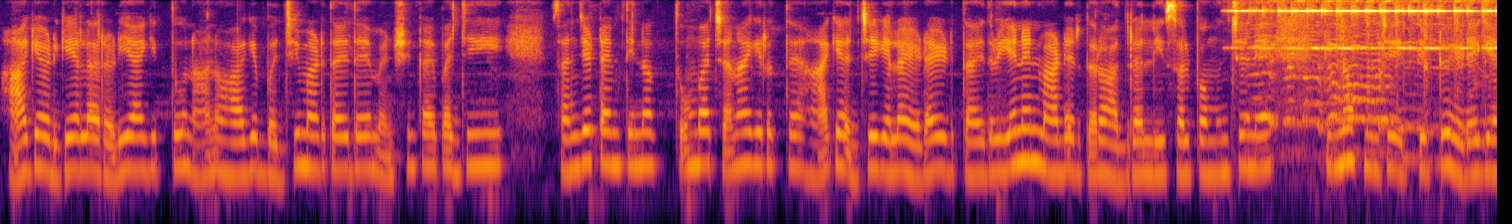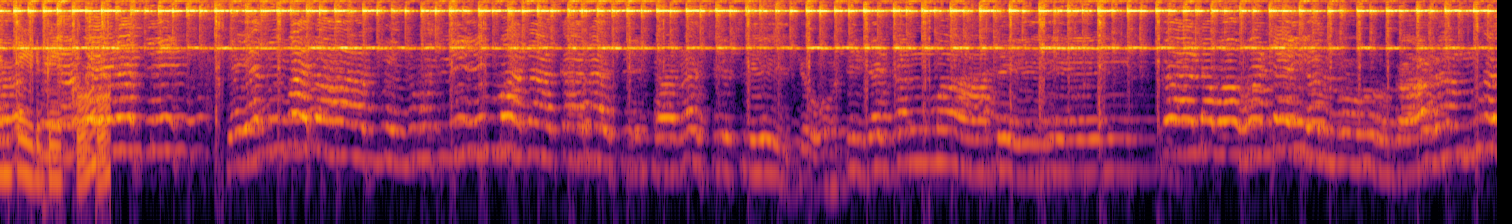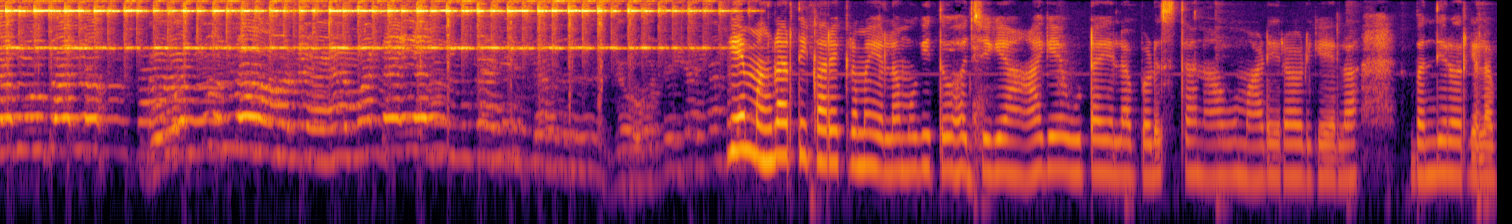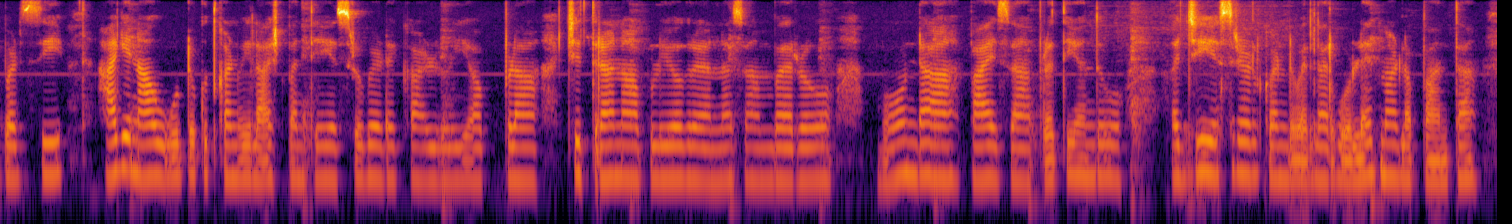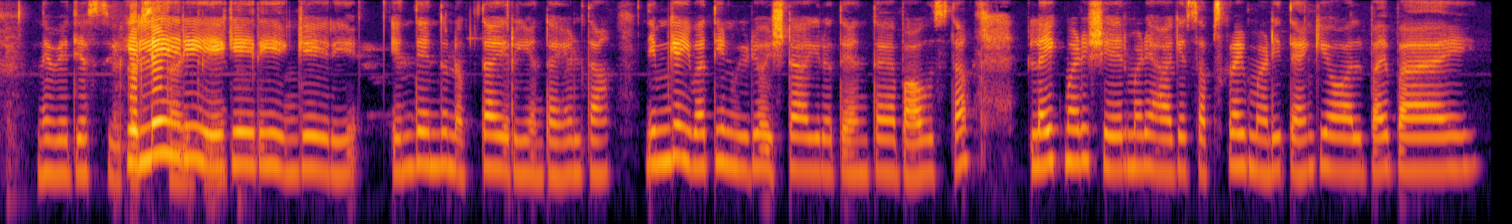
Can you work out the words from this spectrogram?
ಹಾಗೆ ಅಡುಗೆ ಎಲ್ಲ ರೆಡಿಯಾಗಿತ್ತು ನಾನು ಹಾಗೆ ಬಜ್ಜಿ ಮಾಡ್ತಾಯಿದ್ದೆ ಮೆಣಸಿನ್ಕಾಯಿ ಬಜ್ಜಿ ಸಂಜೆ ಟೈಮ್ ತಿನ್ನೋಕೆ ತುಂಬ ಚೆನ್ನಾಗಿರುತ್ತೆ. ಹಾಗೆ ಅಜ್ಜಿಗೆಲ್ಲ ಎಡೆ ಇಡ್ತಾಯಿದ್ರು ಏನೇನು ಮಾಡಿರ್ತಾರೋ ಅದರಲ್ಲಿ ಸ್ವಲ್ಪ ಮುಂಚೆನೇ ತಿನ್ನೋಕೆ ಮುಂಚೆ ಎತ್ತಿಟ್ಟು ಎಡೆಗೆ ಅಂತ ಇಡಬೇಕು. ಹಾಗೆ ಮಂಗಳಾರತಿ ಕಾರ್ಯಕ್ರಮ ಎಲ್ಲ ಮುಗೀತು. ಅಜ್ಜಿಗೆ ಹಾಗೆ ಊಟ ಎಲ್ಲ ಬಡಿಸ್ತಾ ನಾವು ಮಾಡಿರೋ ಅಡುಗೆ ಎಲ್ಲ ಬಂದಿರೋರಿಗೆಲ್ಲ ಬಡಿಸಿ ಹಾಗೆ ನಾವು ಊಟ ಕುತ್ಕೊಂಡ್ವಿ. ಲಾಸ್ಟ್ ಬಂತು ಹೆಸ್ರು ಬೇಳೆ ಕಾಳು ಹಪ್ಪಳ ಚಿತ್ರಾನ್ನ ಪುಳಿಯೋಗರೆ ಅನ್ನ ಸಾಂಬಾರು ಬೋಂಡ ಪಾಯಸ. ಪ್ರತಿಯೊಂದು ಅಜ್ಜಿ ಹೆಸ್ರು ಹೇಳ್ಕೊಂಡು ಎಲ್ಲರಿಗೂ ಒಳ್ಳೇದು ಮಾಡಲಪ್ಪ ಅಂತ ನೈವೇದ್ಯ ಎಲ್ಲೇ ಇರಿ ಹೇಗೆ ಇರಿ ಹೆಂಗೆ ಇರಿ? ಎಂದೆಂದು ನಗ್ತಾ ಇರಿ ಅಂತ ಹೇಳ್ತಾ, ನಿಮಗೆ ಇವತ್ತಿನ ವಿಡಿಯೋ ಇಷ್ಟ ಆಗಿರುತ್ತೆ ಅಂತ ಭಾವಿಸ್ತಾ, ಲೈಕ್ ಮಾಡಿ, ಶೇರ್ ಮಾಡಿ, ಹಾಗೆ ಸಬ್ಸ್ಕ್ರೈಬ್ ಮಾಡಿ. Thank you all. Bye bye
